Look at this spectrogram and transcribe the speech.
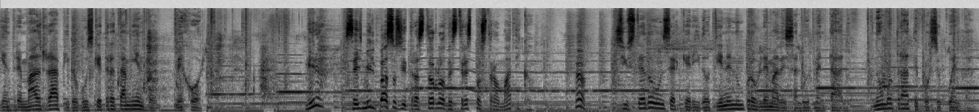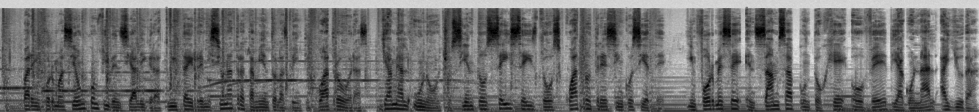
y entre más rápido busque tratamiento, mejor. Mira, 6.000 pasos y trastorno de estrés postraumático. Ah. Si usted o un ser querido tienen un problema de salud mental, no lo trate por su cuenta. Para información confidencial y gratuita y remisión a tratamiento las 24 horas, llame al 1-800-662-4357. Infórmese en samsa.gov diagonal ayuda.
